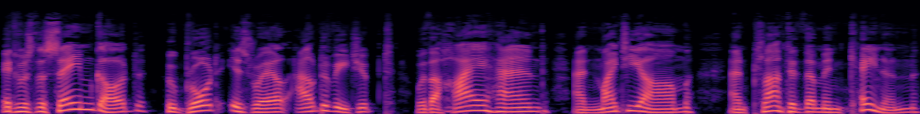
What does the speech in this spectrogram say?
It was the same God who brought Israel out of Egypt with a high hand and mighty arm, and planted them in Canaan,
